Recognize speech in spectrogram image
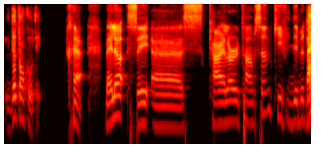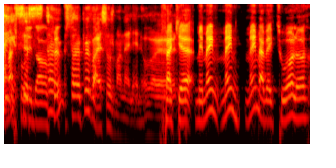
de ton côté? ben là, c'est euh, Skyler Thompson qui débute le ben, match pour les Dolphins. C'est un, peu vers ça que je m'en allais. Là. Euh, fait que, mais même, même, même avec toi, là,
